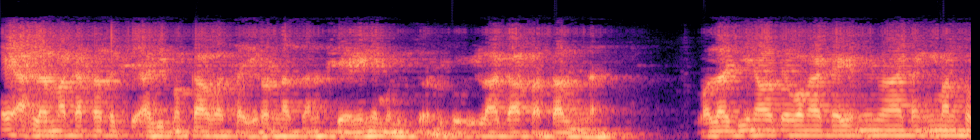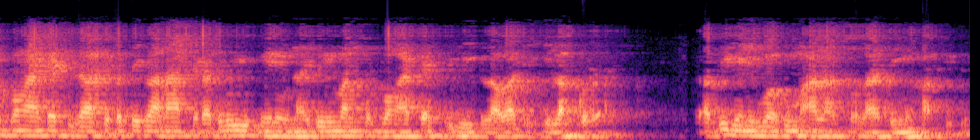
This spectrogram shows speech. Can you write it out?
eh ahla Makkah tetep ahli Mekah wa sayron nasan ini manusia iku ila ka fasalna Waladina te wong akeh yen akan iman sapa ngakeh sila seperti lan akhirat itu yuk nah itu iman sapa ngakeh di kelawat ikilah Quran tapi gini wahum ala sholat ini hafidu.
